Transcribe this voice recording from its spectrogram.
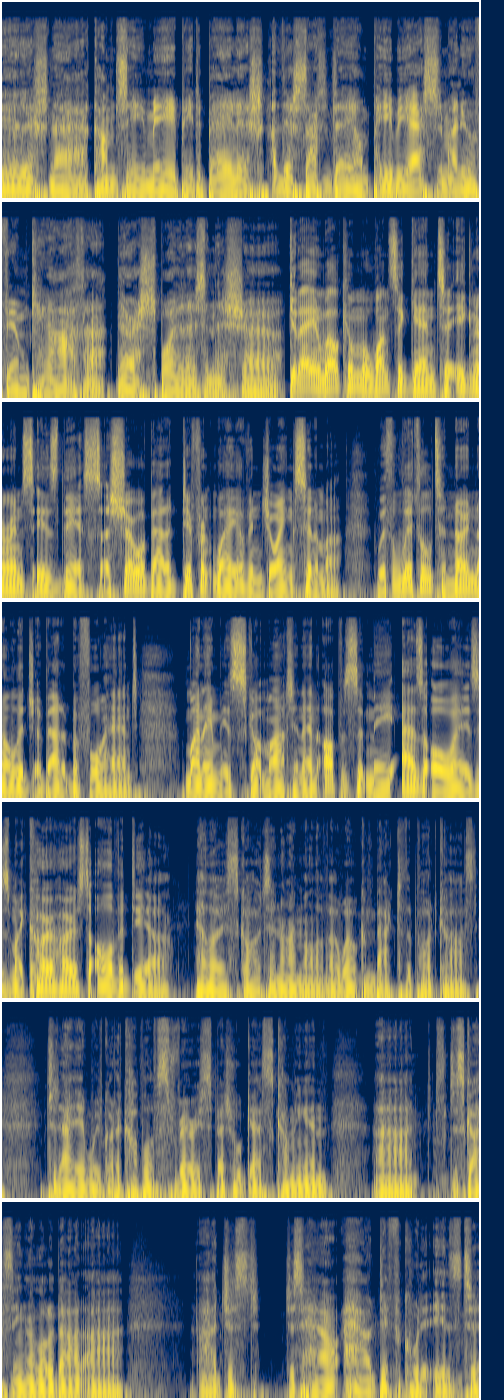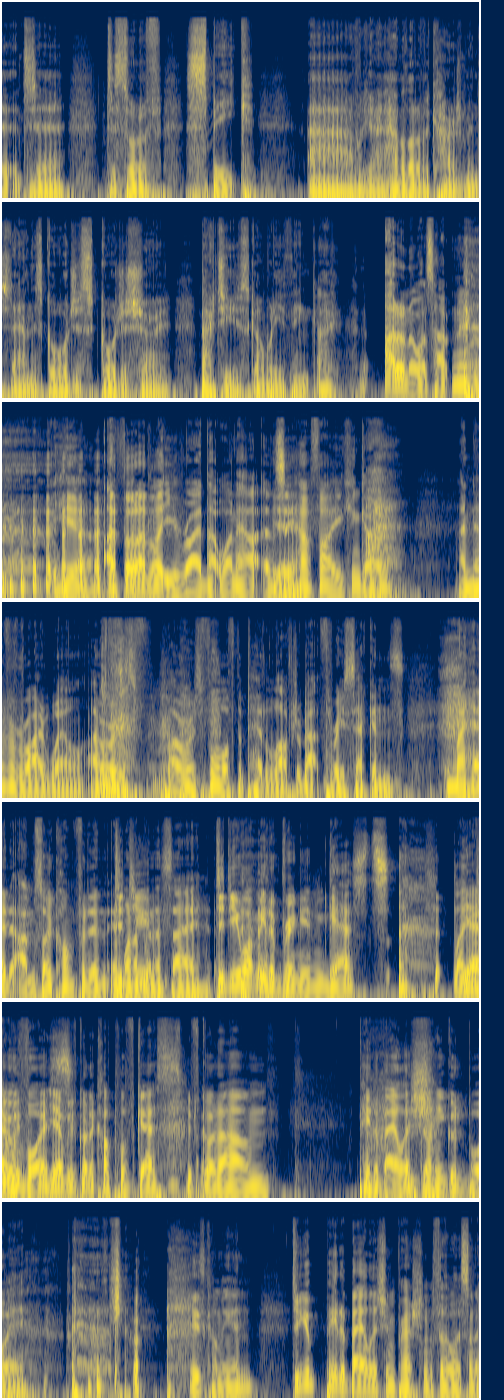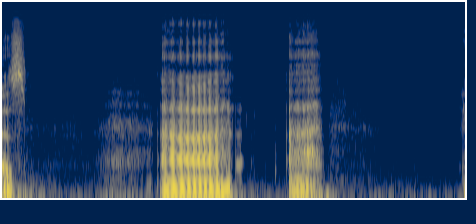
Dear listener, come see me, Peter Baelish, And this Saturday on PBS in my new film King Arthur. There are spoilers in this show. G'day and welcome once again to Ignorance is This, a show about a different way of enjoying cinema, with little to no knowledge about it beforehand. My name is Scott Martin, and opposite me, as always, is my co host, Oliver Deer. Hello, Scott, and I'm Oliver. Welcome back to the podcast. Today we've got a couple of very special guests coming in, uh, discussing a lot about uh, uh, just just how how difficult it is to to to sort of speak. Uh, we're have a lot of encouragement today on this gorgeous, gorgeous show. Back to you, Scott. What do you think? I don't know what's happening here. I thought I'd let you ride that one out and see how far you can go. I never ride well. I always I always fall off the pedal after about three seconds. In my head, I'm so confident in Did what I'm going to say. Did you want me to bring in guests? like yeah, do a voice? Yeah, we've got a couple of guests. We've got um Peter Baelish. Johnny Goodboy. He's coming in. Do your Peter Baelish impression for the listeners. Uh, uh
